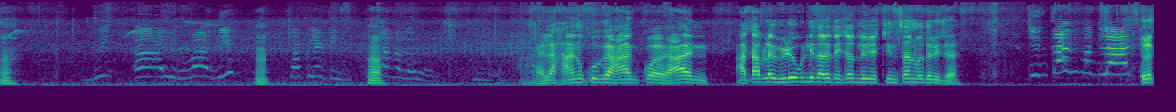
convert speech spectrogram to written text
हां? हां? चॉकलेटी हां. हायला हा नको ग, हा को- हा आता आपला व्हिडिओ कुठली चालू आहे? त्याच्यात विचार चिंचांबद्दल विचार. तुला-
